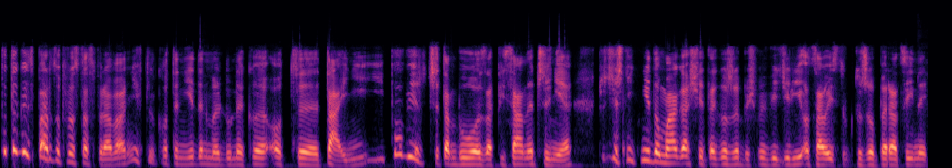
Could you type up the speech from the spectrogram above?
Do tego jest bardzo prosta sprawa. Niech tylko ten jeden meldunek od e, tajni i powie, czy tam było zapisane, czy nie. Przecież nikt nie domaga się tego, żebyśmy wiedzieli o całej strukturze operacyjnej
